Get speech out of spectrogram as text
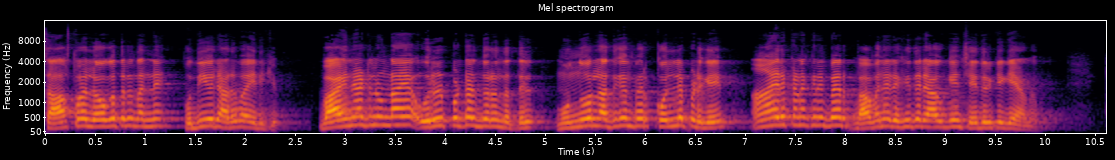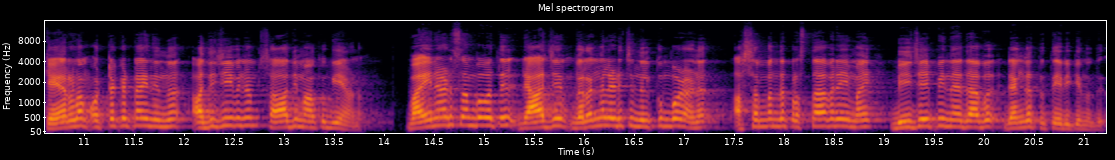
ശാസ്ത്ര ലോകത്തിന് തന്നെ പുതിയൊരു അറിവായിരിക്കും. വയനാട്ടിലുണ്ടായ ഉരുൾപൊട്ടൽ ദുരന്തത്തിൽ മുന്നൂറിലധികം പേർ കൊല്ലപ്പെടുകയും ആയിരക്കണക്കിന് പേർ ഭവനരഹിതരാകുകയും ചെയ്തിരിക്കുകയാണ്. കേരളം ഒറ്റക്കെട്ടായി നിന്ന് അതിജീവനം സാധ്യമാക്കുകയാണ്. വയനാട് സംഭവത്തിൽ രാജ്യം വിറങ്ങലടിച്ച് നിൽക്കുമ്പോഴാണ് അസംബന്ധ പ്രസ്താവനയുമായി ബി ജെ പി നേതാവ് രംഗത്തെത്തിയിരിക്കുന്നത്.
